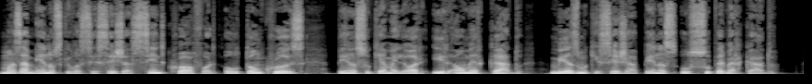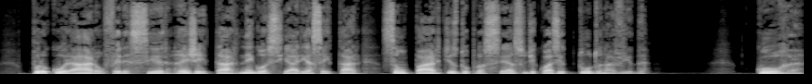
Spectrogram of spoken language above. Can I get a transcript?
mas a menos que você seja Cindy Crawford ou Tom Cruise, penso que é melhor ir ao mercado, mesmo que seja apenas o supermercado. Procurar, oferecer, rejeitar, negociar e aceitar são partes do processo de quase tudo na vida. Corra,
